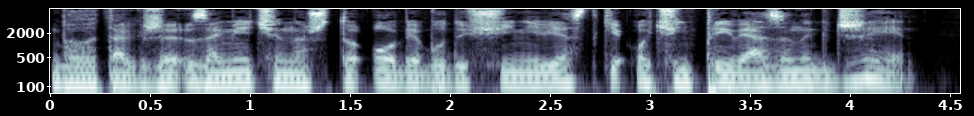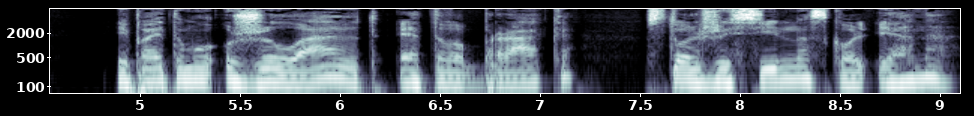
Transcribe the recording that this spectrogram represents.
Было также замечено, что обе будущие невестки очень привязаны к Джейн, и поэтому желают этого брака столь же сильно, сколь и она.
